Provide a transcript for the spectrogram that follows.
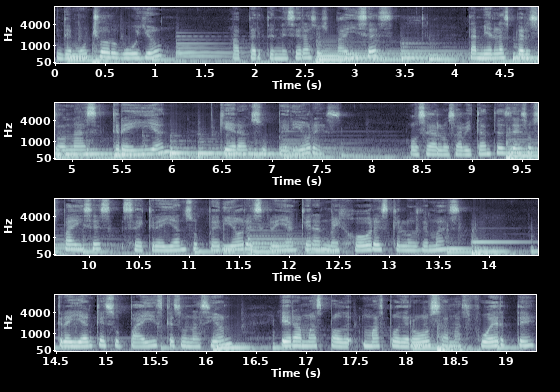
de mucho orgullo a pertenecer a sus países, también las personas creían que eran superiores. O sea, los habitantes de esos países se creían superiores, creían que eran mejores que los demás. Creían que su país, que su nación, era más, más poderosa, más fuerte,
